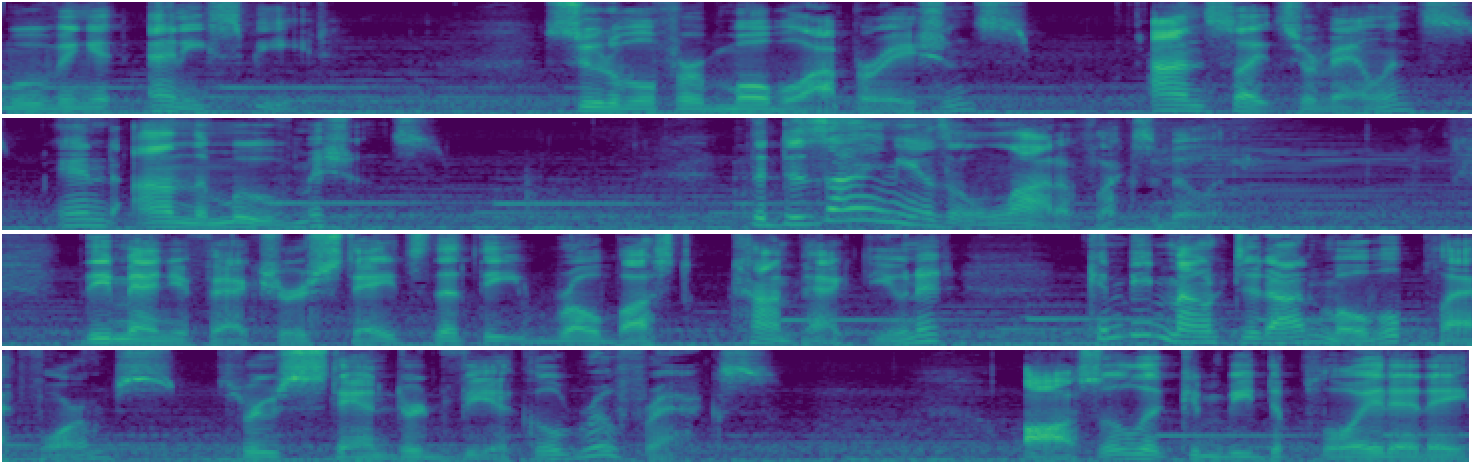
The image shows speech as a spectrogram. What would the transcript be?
moving at any speed, suitable for mobile operations, on-site surveillance, and on-the-move missions. The design has a lot of flexibility. The manufacturer states that the robust compact unit can be mounted on mobile platforms through standard vehicle roof racks. Also, it can be deployed at a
